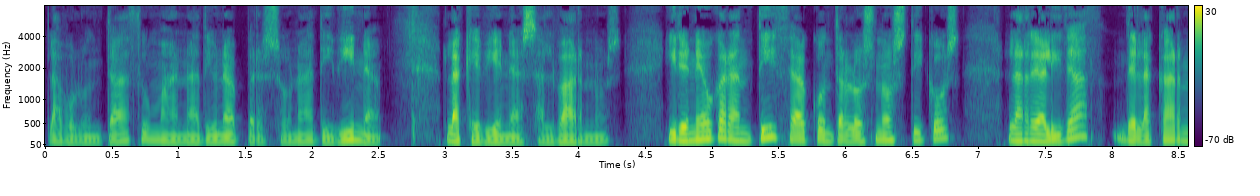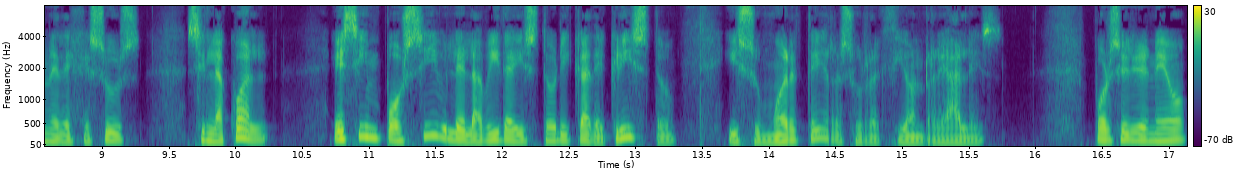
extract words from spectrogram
la voluntad humana de una persona divina, la que viene a salvarnos. Ireneo garantiza contra los gnósticos la realidad de la carne de Jesús, sin la cual es imposible la vida histórica de Cristo y su muerte y resurrección reales. Por eso Ireneo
